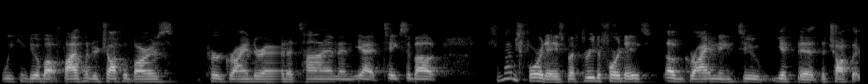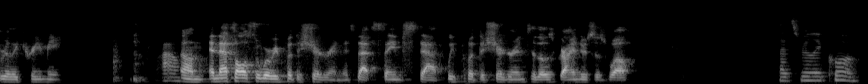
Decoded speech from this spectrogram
we can do about 500 chocolate bars per grinder at a time. And yeah, it takes about sometimes four days, but three to four days of grinding to get the, the chocolate really creamy. Wow. Um, and that's also where we put the sugar in. It's that same step. We put the sugar into those grinders as well. That's really cool.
